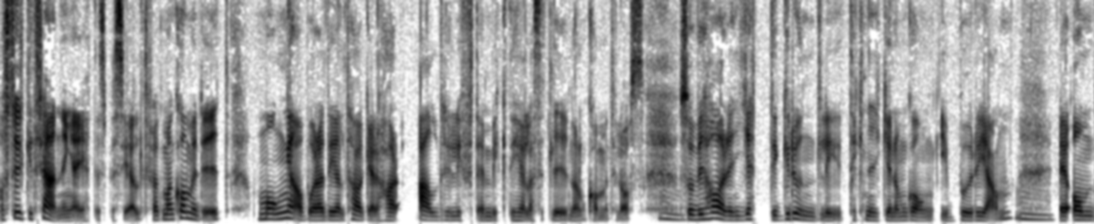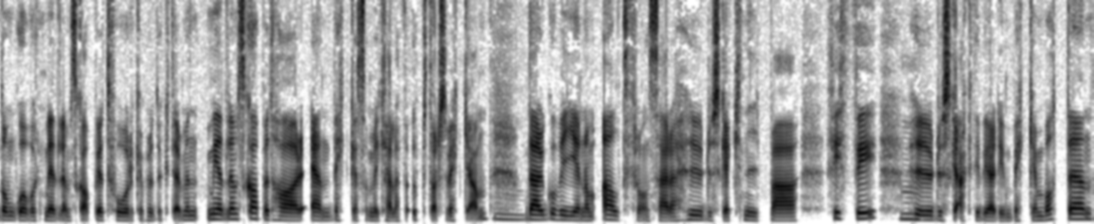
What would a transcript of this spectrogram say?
och styrketräning är jättespeciellt för att man kommer dit, många av våra deltagare har aldrig lyft en vikt i hela sitt liv när de kommer till oss. Så vi har en jättegrundlig teknikgenomgång i början. Eh, om de går vårt medlemskap, vi har två olika produkter. Men medlemskapet har en vecka som vi kallar för uppstartsveckan. Där går vi igenom allt från så här, hur du ska knipa fiffi, hur du ska aktivera din bäckenbotten,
